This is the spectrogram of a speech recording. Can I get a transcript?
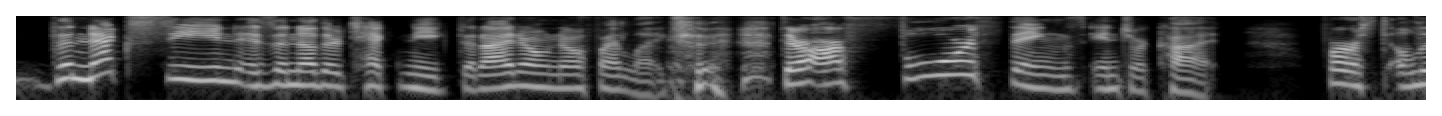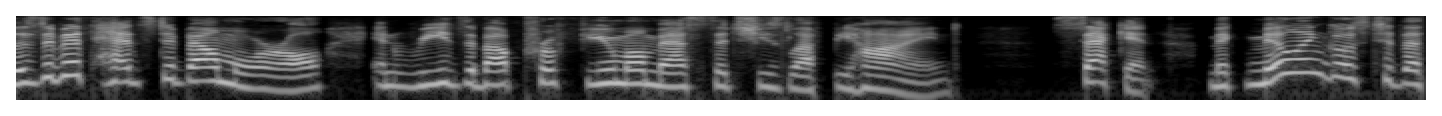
the next scene is another technique that I don't know if I liked. there are four things intercut. First, Elizabeth heads to Balmoral and reads about Profumo mess that she's left behind. Second, Macmillan goes to the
